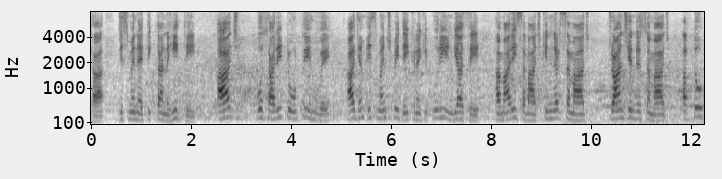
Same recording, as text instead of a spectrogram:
था, जिसमें नैतिकता नहीं थी, आज वो सारे तोड़ते हुए, आज हम इस मंच पे देख रहे हैं कि पूरी इंडिया से हमारे समाज, किन्नर समाज, ट्रांसजेंडर समाज, अब तो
